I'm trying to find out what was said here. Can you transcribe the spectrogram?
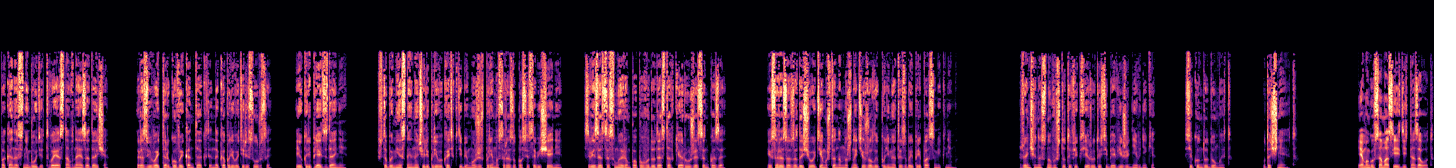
Пока нас не будет, твоя основная задача — развивать торговые контакты, накапливать ресурсы и укреплять здания. Чтобы местные начали привыкать к тебе, можешь прямо сразу после совещания связаться с мэром по поводу доставки оружия с НПЗ и сразу озадачиваю тем, что нам нужны тяжелые пулеметы с боеприпасами к ним. Женщина снова что-то фиксирует у себя в ежедневнике. Секунду думает, уточняет. «Я могу сама съездить на завод.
